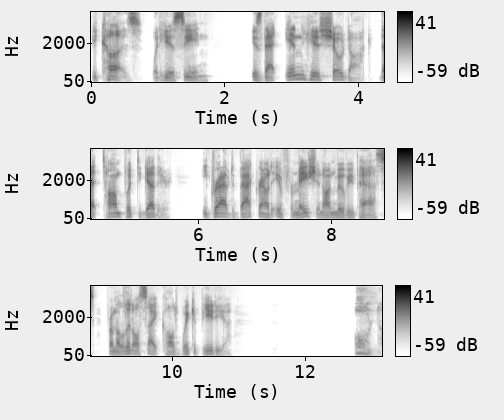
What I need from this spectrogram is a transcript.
Because what he has seen is that in his show doc that Tom put together, he grabbed background information on MoviePass from a little site called Wikipedia. Oh no.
